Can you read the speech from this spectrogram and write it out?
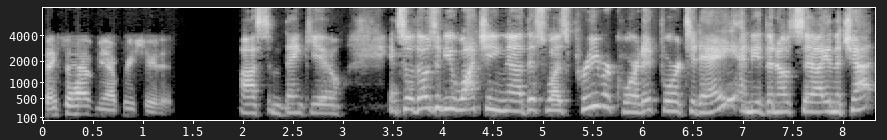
Thanks for having me. I appreciate it. Awesome. Thank you. And so, those of you watching, uh, this was pre recorded for today. Any of the notes uh, in the chat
